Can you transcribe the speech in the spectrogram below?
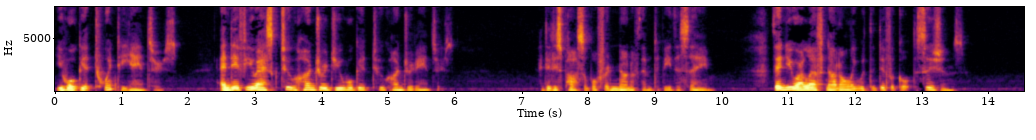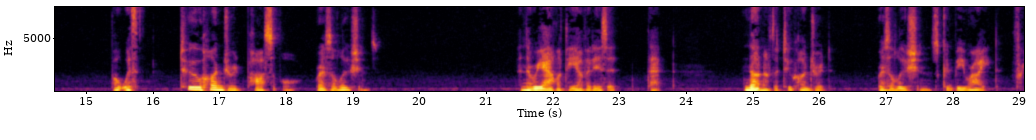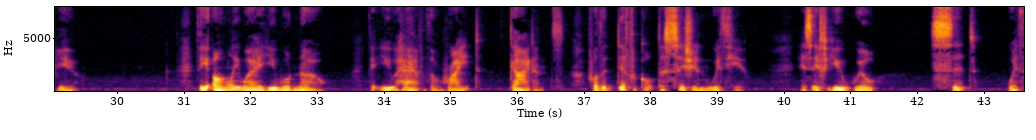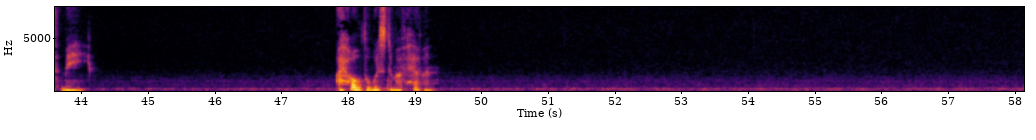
you will get 20 answers. And if you ask 200, you will get 200 answers. And it is possible for none of them to be the same. Then you are left not only with the difficult decisions, but with 200 possible resolutions. And the reality of it is it that none of the 200 resolutions could be right for you the only way you will know that you have the right guidance for the difficult decision with you is if you will sit with me. I hold the wisdom of heaven.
